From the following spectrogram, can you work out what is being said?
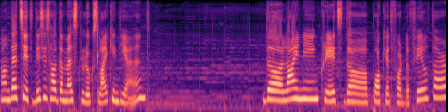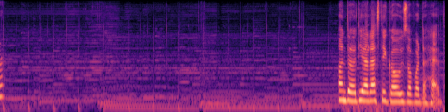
And that's it, this is how the mask looks like in the end. The lining creates the pocket for the filter. And the elastic goes over the head.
